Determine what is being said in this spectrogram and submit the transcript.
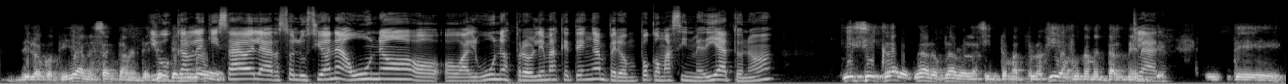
de lo cotidiano, exactamente. Y buscarle quizá la solución a uno o, algunos problemas que tengan, pero un poco más inmediato, ¿no? Sí, sí, claro, claro, claro, la sintomatología fundamentalmente. Este,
